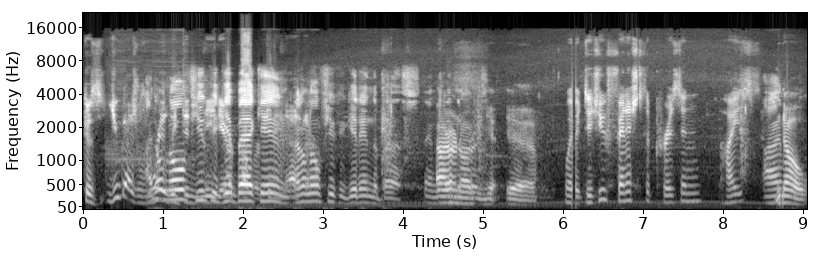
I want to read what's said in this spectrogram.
Because you guys really I don't know if you could get back in. I don't know if you could get in the bus. and I don't the know if you can get. Yeah. Wait, did you finish the prison heist? I'm no,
